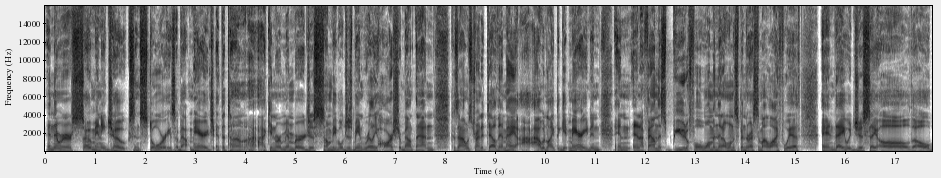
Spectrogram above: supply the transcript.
and there were so many jokes and stories about marriage at the time. I, I can remember just some people just being really harsh about that, and because I was trying to tell them, hey, I, I would like to get married, and and and I found this beautiful woman that I want to spend the rest of my life with, and they would just say, oh, the old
